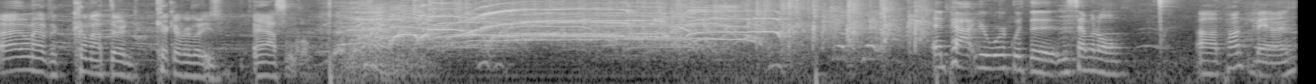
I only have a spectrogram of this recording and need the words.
I don't have to come out there and kick everybody's ass a little and Pat, your work with the, the seminal uh, punk band,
